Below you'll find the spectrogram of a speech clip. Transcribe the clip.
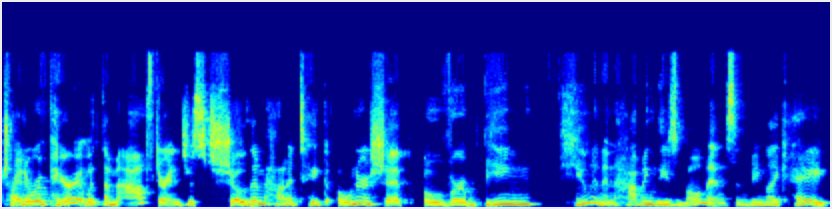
try to repair it with them after and just show them how to take ownership over being human and having these moments and being like, "Hey,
